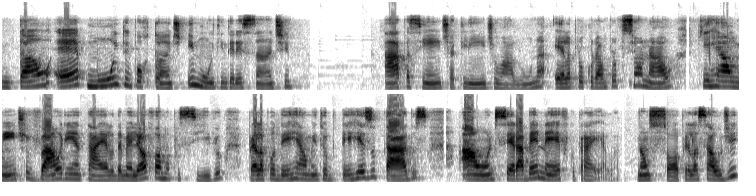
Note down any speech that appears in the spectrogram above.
Então, é muito importante e muito interessante a paciente, a cliente ou a aluna, ela procurar um profissional que realmente vá orientar ela da melhor forma possível para ela poder realmente obter resultados aonde será benéfico para ela, não só pela saúde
